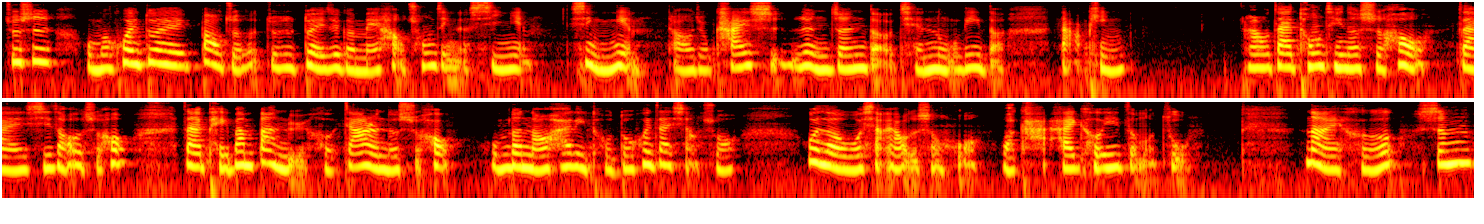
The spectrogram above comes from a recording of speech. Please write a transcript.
就是我们会对抱着就是对这个美好憧憬的信念。信念，然后就开始认真的且努力的打拼，然后在通勤的时候，在洗澡的时候，在陪伴伴侣和家人的时候，我们的脑海里头都会在想说，为了我想要的生活，我还还可以怎么做？奈何生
